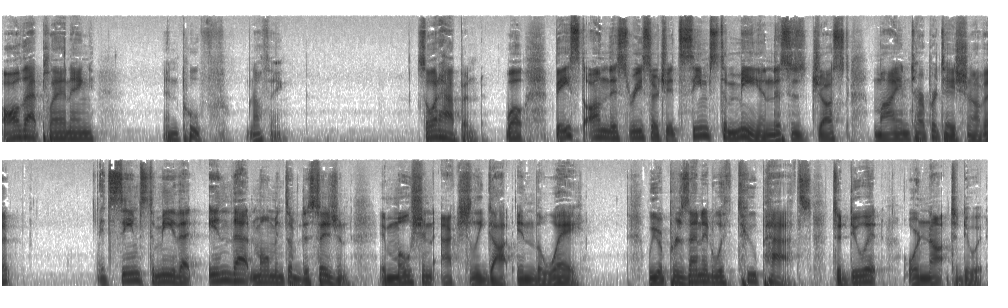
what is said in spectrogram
All that planning, and poof, nothing. So, what happened? Well, based on this research, it seems to me, and this is just my interpretation of it, it seems to me that in that moment of decision, emotion actually got in the way. We were presented with two paths to do it or not to do it.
